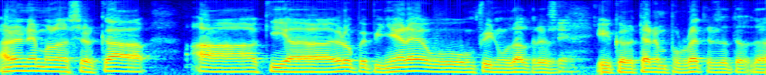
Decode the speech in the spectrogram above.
Ara anem a cercar a, aquí a Europa Pinyera o en fi, o d'altres, Sí. i que tenen porretes de, de,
